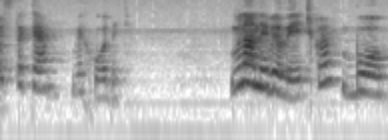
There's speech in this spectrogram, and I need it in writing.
Ось таке виходить. Вона невеличка, бо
